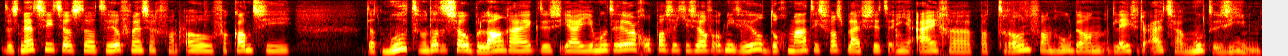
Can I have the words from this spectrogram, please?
dus net zoiets als dat heel veel mensen zeggen van, oh, vakantie, dat moet, want dat is zo belangrijk. Dus ja, je moet heel erg oppassen dat je zelf ook niet heel dogmatisch vast blijft zitten in je eigen patroon van hoe dan het leven eruit zou moeten zien.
